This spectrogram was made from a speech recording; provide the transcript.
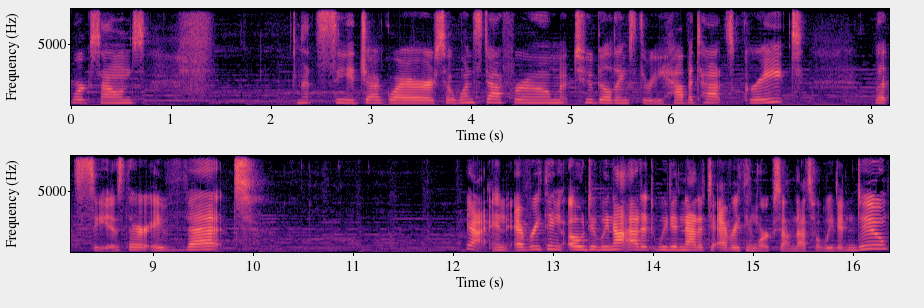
work zones. Let's see, Jaguar. So one staff room, two buildings, three habitats. Great. Let's see, is there a vet? Yeah, in everything. Oh, did we not add it? We didn't add it to everything work zone. That's what we didn't do.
